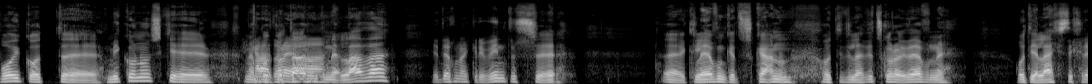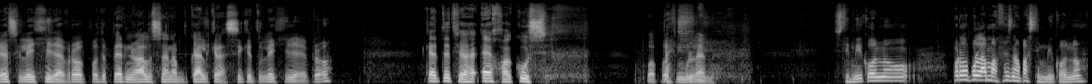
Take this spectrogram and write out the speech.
boycott ε, Μύκονος και να Καλά, μποϊκοτάρουν τώρα- την Ελλάδα γιατί έχουν ακριβήνει, τους ε, ε, κλέβουν και τους κάνουν ότι δηλαδή τους κοροϊδεύουν ότι η ελάχιστη χρέωση λέει 1000 ευρώ οπότε παίρνει ο άλλος ένα μπουκάλι κρασί και του λέει 1000 ευρώ. Κάτι τέτοιο έχω ακούσει που από ό,τι μου λένε. Στη Μύκονο, πρώτα απ' όλα, άμα θες να πας στη Μύκονο,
